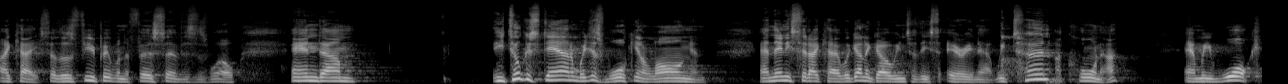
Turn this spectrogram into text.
okay. So there's a few people in the first service as well. And um, he took us down and we're just walking along. And, and then he said, okay, we're going to go into this area now. We turn a corner and we walk,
